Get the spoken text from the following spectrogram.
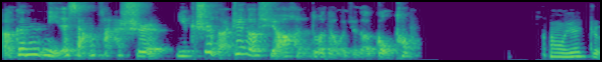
呃，跟你的想法是一致的，这个需要很多的，我觉得沟通。嗯，我觉得竹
